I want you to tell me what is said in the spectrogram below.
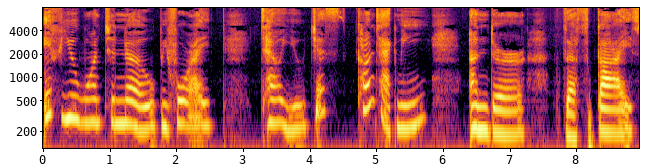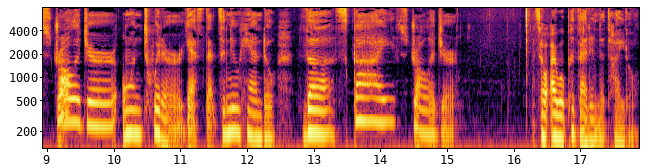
If you want to know before I tell you, just contact me under the Sky Astrologer on Twitter. Yes, that's a new handle. The Sky Astrologer. So I will put that in the title.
